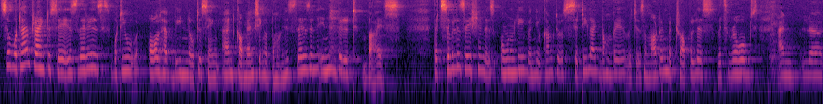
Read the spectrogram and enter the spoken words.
So, what I'm trying to say is there is what you all have been noticing and commenting upon is there is an inbuilt bias that civilization is only when you come to a city like Bombay, which is a modern metropolis with roads and uh,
